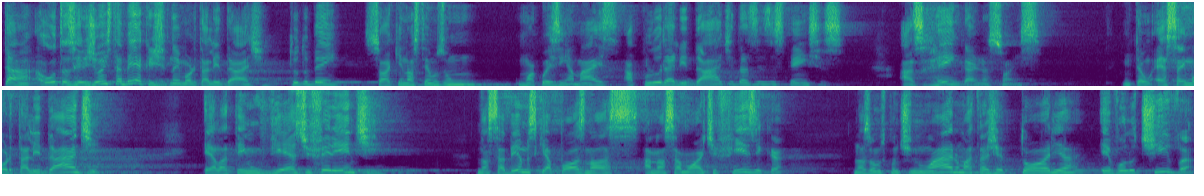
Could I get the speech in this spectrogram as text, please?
Tá, outras religiões também acreditam na imortalidade. Tudo bem. Só que nós temos um, uma coisinha a mais: a pluralidade das existências, as reencarnações. Então, essa imortalidade, ela tem um viés diferente. Nós sabemos que após nós, a nossa morte física, nós vamos continuar uma trajetória evolutiva.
